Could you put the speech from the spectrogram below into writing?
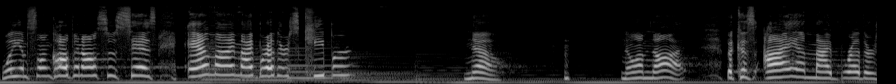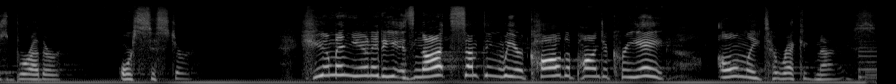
William Sloane Coffin also says, Am I my brother's keeper? No. no, I'm not. Because I am my brother's brother or sister. Human unity is not something we are called upon to create, only to recognize.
